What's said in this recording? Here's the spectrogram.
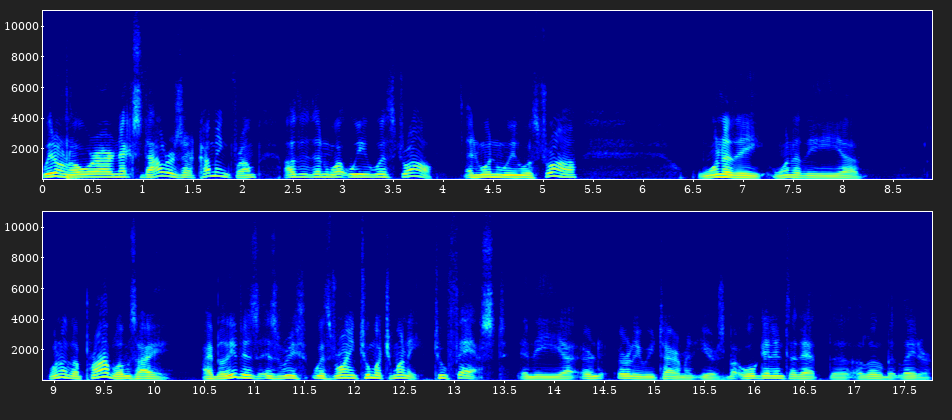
we don't know where our next dollars are coming from, other than what we withdraw. And when we withdraw, one of the one of the uh, one of the problems I I believe, is, is re- withdrawing too much money too fast in the uh, early retirement years. But we'll get into that uh, a little bit later.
